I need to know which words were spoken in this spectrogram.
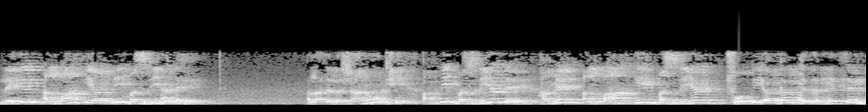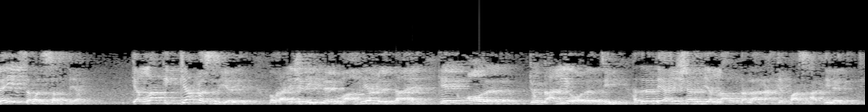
لیکن اللہ کی اپنی مسلیت ہے۔ اللہ جل شانوں کی اپنی مسلیت ہے۔ ہمیں اللہ کی مسلیت چھوٹی عقل کے ذریعے سے نہیں سمجھ سکتے۔ ہیں کہ اللہ کی کیا مسلیت ہے؟ بخاری شریف میں ایک واقعہ ملتا ہے کہ ایک عورت، جو کالی عورت تھی، حضرت عائشہ رضی اللہ تعالیٰ عنہ کے پاس آتی رہتی تھی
